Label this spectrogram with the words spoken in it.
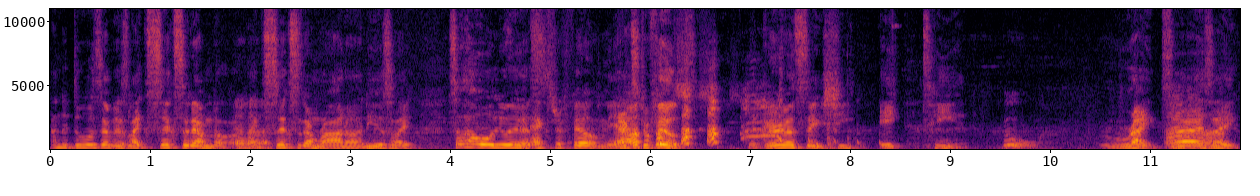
And the dudes them is like six of them though. Uh-huh. Like six of them around her and he is like, So how old you is? Extra film, yeah. Extra films. the girl say she eighteen. Ooh. Right. So I was Uh-huh. like,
